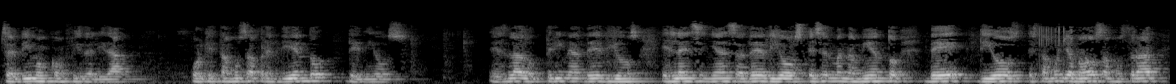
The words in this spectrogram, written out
servimos con fidelidad, porque estamos aprendiendo de Dios es la doctrina de Dios, es la enseñanza de Dios, es el mandamiento de Dios. Estamos llamados a mostrar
